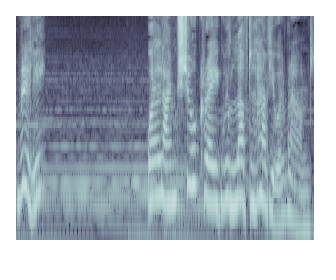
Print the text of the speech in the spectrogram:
Really? Well, I'm sure Craig will love to have you around.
